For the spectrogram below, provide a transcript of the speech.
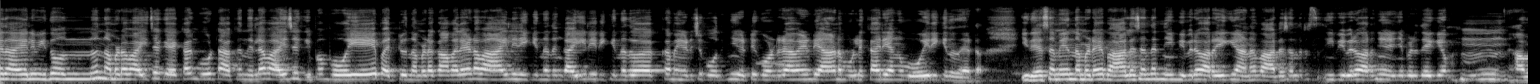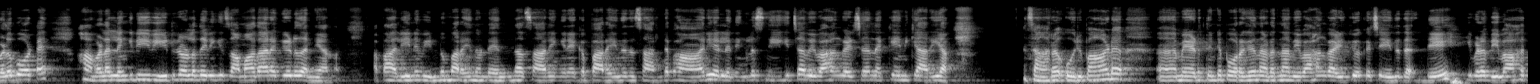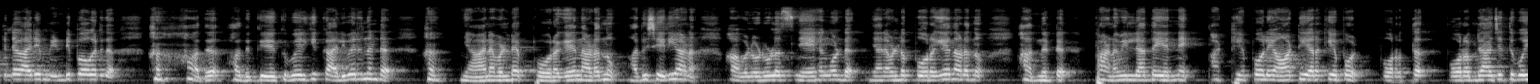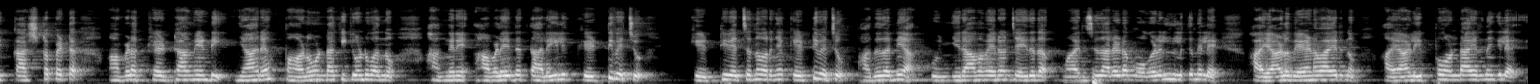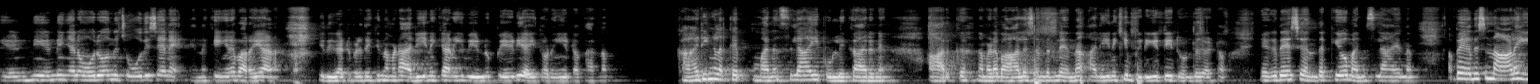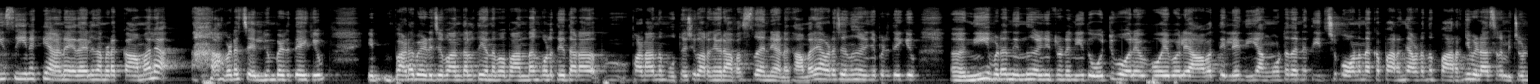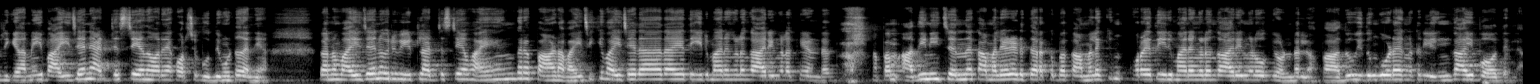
ഏതായാലും ഇതൊന്നും നമ്മുടെ വൈജ കേൾക്കാൻ കൂട്ടാക്കുന്നില്ല. വൈജക്ക് ഇപ്പം പോയേ പറ്റൂ. നമ്മുടെ കമലയുടെ വായിലിരിക്കുന്നതും കയ്യിലിരിക്കുന്നതും ഒക്കെ മേടിച്ച് പൊതിഞ്ഞ് കെട്ടി കൊണ്ടുവരാൻ വേണ്ടിയാണ് പുള്ളിക്കാരി അങ്ങ് പോയിരിക്കുന്നത് കേട്ടോ. ഇതേ സമയം നമ്മുടെ ബാലചന്ദ്രൻ ഈ വിവരം അറിയുകയാണ്. ബാലചന്ദ്രൻ ഈ വിവരം അറിഞ്ഞു കഴിഞ്ഞപ്പോഴത്തേക്കും അവൾ പോട്ടെ. അവളല്ലെങ്കിൽ ഈ വീട്ടിലുള്ളത് എനിക്ക് സമാധാനക്കേട് തന്നെയാണ്. അപ്പൊ അലീന വീണ്ടും പറയുന്നുണ്ട് എന്താ സാർ ഇങ്ങനെയൊക്കെ പറയുന്നത് സാറിന്റെ ഭാര്യയല്ലേ? നിങ്ങൾ സ്നേഹിച്ച വിവാഹം കഴിച്ചതെന്നൊക്കെ എനിക്കറിയാം. സാറ് ഒരുപാട് മേഡത്തിന്റെ പുറകെ നടന്ന വിവാഹം കഴിക്കുകയൊക്കെ ചെയ്തത്. ദേ ഇവിടെ വിവാഹത്തിന്റെ കാര്യം മിണ്ടിപ്പോകരുത്. അത് അത് കേൾക്കുമ്പോൾ എനിക്ക് കലി വരുന്നുണ്ട്. ഞാൻ അവളുടെ പുറകെ നടന്നു. അത് ശരിയാണ്. അവളോടുള്ള സ്നേഹം കൊണ്ട് ഞാൻ അവളുടെ പുറകെ നടന്നു. എന്നിട്ട് പണമില്ലാത്ത എന്നെ പട്ടിയെപ്പോലെ ആട്ടി ഇറക്കിയപ്പോൾ പുറത്ത് പുറം രാജ്യത്ത് പോയി കഷ്ടപ്പെട്ട് അവളെ കെട്ടാൻ വേണ്ടി ഞാൻ പണം ഉണ്ടാക്കിക്കൊണ്ട് വന്നു. അങ്ങനെ അവളെ എന്റെ തലയിൽ കെട്ടിവെച്ചു. കെട്ടിവെച്ചെന്ന് പറഞ്ഞാൽ കെട്ടിവെച്ചു. അത് തന്നെയാ കുഞ്ഞിരാമമേനോൻ ചെയ്തത്. മരിച്ച തലയുടെ മുകളിൽ നിൽക്കുന്നില്ലേ? അയാൾ വേണമായിരുന്നു. അയാൾ ഇപ്പൊ ഉണ്ടായിരുന്നെങ്കിൽ എണ്ണി എണ്ണി ഞാൻ ഓരോന്ന് ചോദിച്ചേനെ എന്നൊക്കെ ഇങ്ങനെ പറയാണ്. ഇത് കേട്ടപ്പോഴത്തേക്കും നമ്മുടെ അരീനയ്ക്കാണെങ്കിൽ വീണ്ടും പേടിയായി തുടങ്ങി കേട്ടോ. കാരണം കാര്യങ്ങളൊക്കെ മനസ്സിലായി പുള്ളിക്കാരന്. ആർക്ക്? നമ്മുടെ ബാലചന്ദ്രനെ എന്ന് അലീനയ്ക്കും പിടികിട്ടിയിട്ടുണ്ട് കേട്ടോ. ഏകദേശം എന്തൊക്കെയോ മനസ്സിലായെന്ന്. അപ്പൊ ഏകദേശം നാളെ ഈ സീനൊക്കെയാണ് ഏതായാലും നമ്മുടെ കമല അവിടെ ചെല്ലുമ്പോഴത്തേക്കും പട പേടിച്ച് പന്തളത്തി എന്നപ്പോൾ പന്തം കൊളുത്തി തട പടാന്ന് മുത്തശ്ശി പറഞ്ഞ ഒരു അവസ്ഥ തന്നെയാണ്. കമല അവിടെ ചെന്ന് കഴിഞ്ഞപ്പോഴത്തേക്കും നീ ഇവിടെ നിന്ന് കഴിഞ്ഞിട്ടുണ്ട്. നീ തോറ്റു പോലെ പോയ പോലെ ആവത്തില്ലേ? നീ അങ്ങോട്ട് തന്നെ തിരിച്ചു പോകണം എന്നൊക്കെ പറഞ്ഞ് അവിടെ നിന്ന് പറഞ്ഞു വിടാൻ ശ്രമിച്ചുകൊണ്ടിരിക്കുക കാരണം ഈ വൈജേനെ അഡ്ജസ്റ്റ് ചെയ്യാന്ന് പറഞ്ഞാൽ കുറച്ച് ബുദ്ധിമുട്ട് തന്നെയാണ് കാരണം വൈജേനെ ഒരു വീട്ടിൽ അഡ്ജസ്റ്റ് ചെയ്യാൻ ഭയങ്കര പാടാണ് വൈജയ്ക്ക് വൈജയുടേതായ തീരുമാനങ്ങളും കാര്യങ്ങളൊക്കെ ഉണ്ട്. അപ്പം അതിനി ചെന്ന് കമലയുടെ അടുത്ത് ഇറക്കുമ്പോൾ കമലയ്ക്കും കുറെ തീരുമാനങ്ങളും കാര്യങ്ങളും ഒക്കെ ഉണ്ടല്ലോ. അപ്പൊ അതും ഇതും കൂടെ അങ്ങോട്ട് ലിങ്കായി പോകത്തില്ല.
